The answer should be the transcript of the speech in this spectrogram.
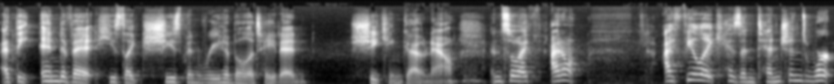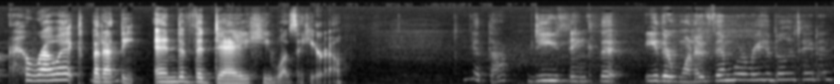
At the end of it, he's like she's been rehabilitated she can go now. Mm-hmm. And so I I don't I feel like his intentions were heroic, but at the end of the day, he was a hero. I get that. Do you think that either one of them were rehabilitated?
